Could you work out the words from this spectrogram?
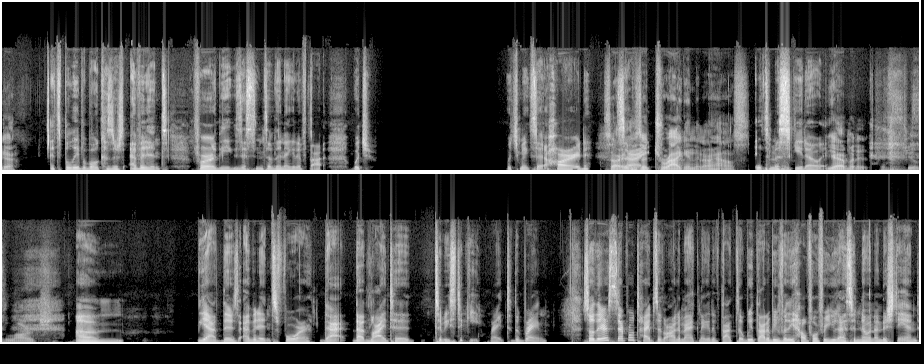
Yeah. It's believable because there's evidence for the existence of the negative thought, which which makes it hard. Sorry, there's a dragon in our house. It's a mosquito. Yeah, but it, it feels large. Um yeah, there's evidence for that that lie to to be sticky, right, to the brain. So there are several types of automatic negative thoughts that we thought would be really helpful for you guys to know and understand.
